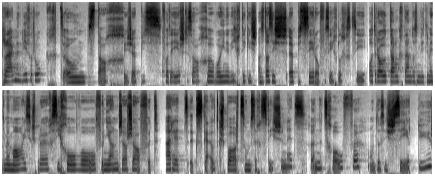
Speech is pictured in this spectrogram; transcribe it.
regnet wie verrückt und das Dach ist etwas von den ersten Sachen, die ihnen wichtig ist. Also das ist etwas sehr Offensichtliches gewesen. Oder auch dank dem, dass wir wieder mit einem Mann ins Gespräch sind der für Janja arbeitet. Er hat das Geld gespart, um sich ein Fischernetz zu kaufen und das ist sehr teuer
